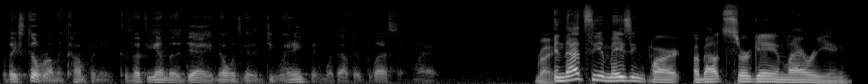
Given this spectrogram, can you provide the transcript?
but they still run the company because at the end of the day, no one's going to do anything without their blessing, right? Right. And that's the amazing part about Sergey and Larrying.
